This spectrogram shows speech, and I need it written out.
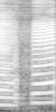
Mm-hmm.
